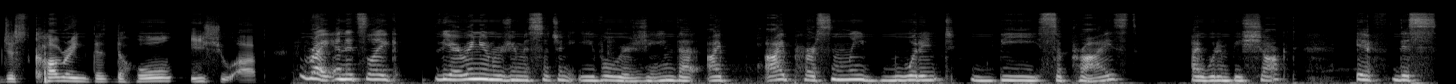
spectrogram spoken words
just covering the, the whole issue up. Right, and it's like the Iranian regime is such an evil regime that I I personally wouldn't be surprised. I wouldn't be shocked if this,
